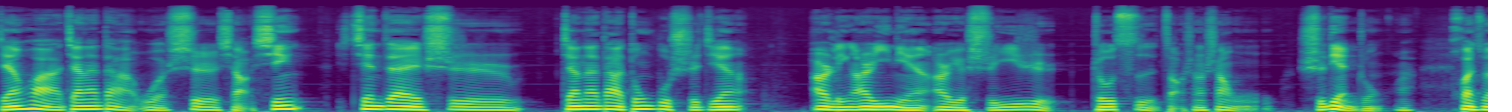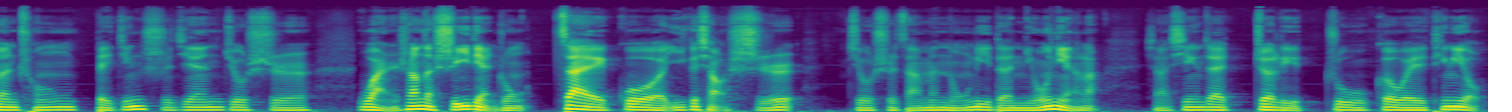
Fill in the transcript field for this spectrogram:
闲话加拿大，我是小新。现在是加拿大东部时间二零二一年二月十一日周四早上上午十点钟啊，换算成北京时间就是晚上的十一点钟。再过一个小时就是咱们农历的牛年了。小新在这里祝各位听友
